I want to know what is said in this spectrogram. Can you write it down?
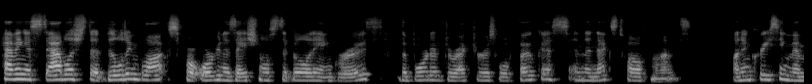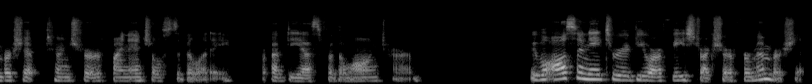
Having established the building blocks for organizational stability and growth, the board of directors will focus in the next 12 months on increasing membership to ensure financial stability of DS for the long term. We will also need to review our fee structure for membership.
